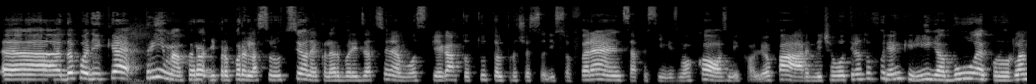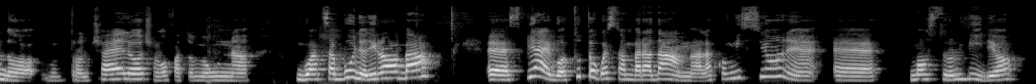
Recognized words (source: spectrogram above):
Eh, dopodiché, prima però di proporre la soluzione con l'arborizzazione avevo spiegato tutto il processo di sofferenza, pessimismo cosmico, leopardi, ci avevo tirato fuori anche Ligabue con Urlando Troncello, ci avevo fatto un guazzabuglio di roba. Eh, spiego tutto questo ambaradam alla commissione, eh, mostro il video,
